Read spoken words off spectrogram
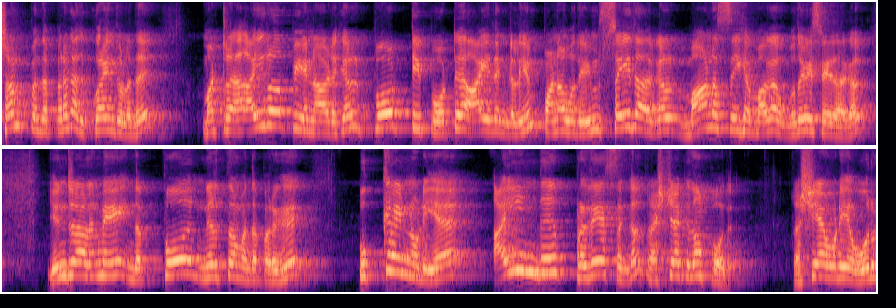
ட்ரம்ப் வந்த பிறகு அது குறைந்துள்ளது. மற்ற ஐரோப்பிய நாடுகள் போட்டி போட்டு ஆயுதங்களையும் பண உதவியும் செய்தார்கள் மானசீகமாக உதவி செய்தார்கள். என்றாலுமே இந்த போர் நிறுத்தம் வந்த பிறகு உக்ரைனுடைய ஐந்து பிரதேசங்கள் ரஷ்யாவுக்கு தான் போகுது. ரஷ்யாவுடைய ஒரு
